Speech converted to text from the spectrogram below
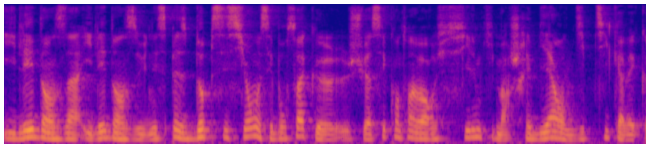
il est, dans un, il est dans une espèce d'obsession et c'est pour ça que je suis assez content d'avoir vu ce film qui marcherait bien en diptyque avec,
